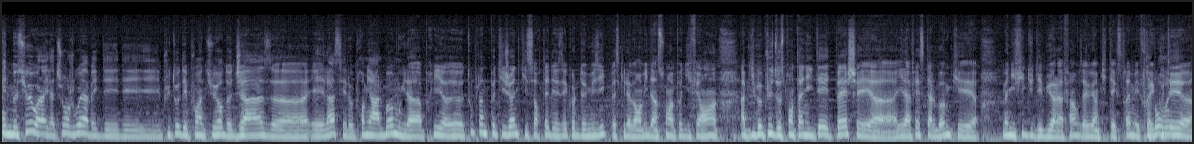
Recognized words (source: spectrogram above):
Et le monsieur, voilà, il a toujours joué avec des, des- plutôt des pointures de jazz. euh, et là, c'est le premier album où il a pris euh, tout plein de petits jeunes qui sortaient des écoles de musique parce qu'il avait envie d'un son un peu différent, un petit peu plus de spontanéité et de pêche. Et euh, il a fait cet album qui est magnifique du début à la fin. Vous avez vu un petit extrait, mais il faut, bon, écouter, euh,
